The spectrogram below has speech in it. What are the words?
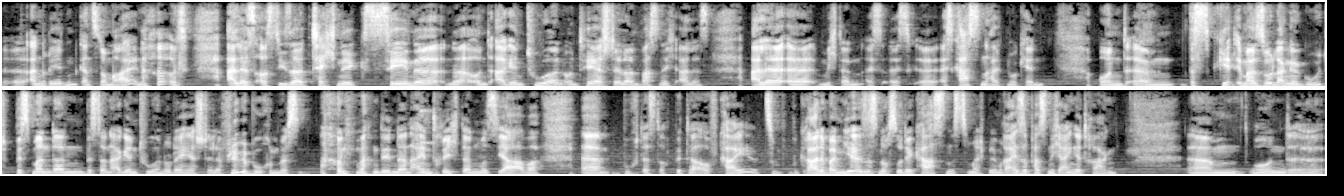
äh, anreden, ganz normal. Ne? Und alles aus dieser Technik-Szene ne? und Agenturen und Herstellern, was nicht alles, alle äh, mich dann als, als, äh, als Carsten halt nur kennen. Und ähm, ja. das geht immer so lange gut, bis man dann, bis dann Agenturen oder Hersteller Flüge buchen müssen. Und man den dann eintrichtern muss, ja, aber ähm, bucht das doch bitte auf Kai. Zum, gerade bei mir ist es noch so, der Carsten ist zum Beispiel im Reisepass nicht eingetragen. Ähm, uh. Und äh,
